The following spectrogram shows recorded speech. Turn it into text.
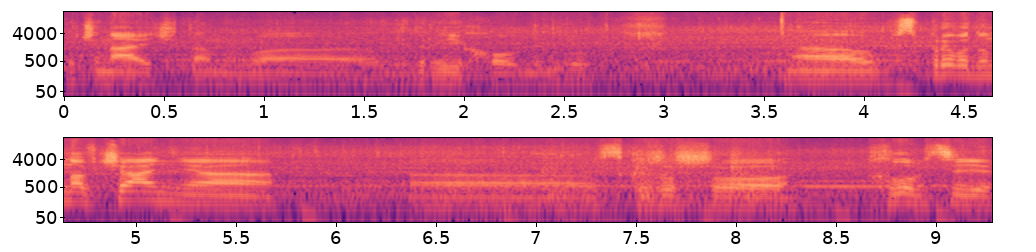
починаючи там е, з других холдингів. Е, З приводу навчання е, скажу, що хлопці,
